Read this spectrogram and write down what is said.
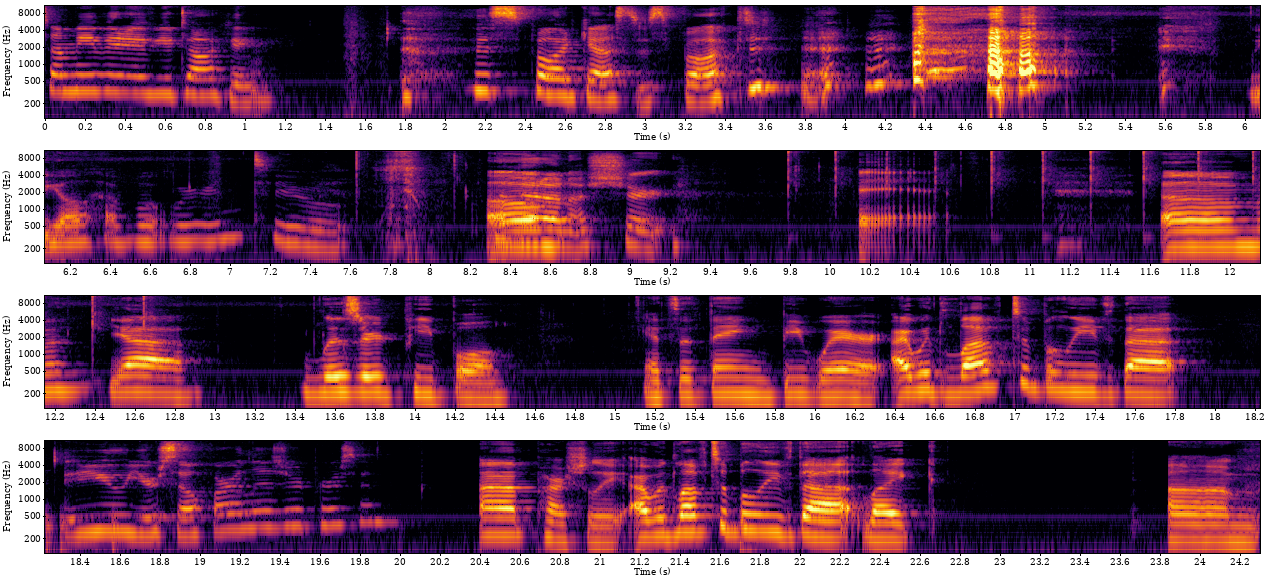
send me a video of you talking. this podcast is fucked. We all have what we're into. Put that on a shirt. Um, yeah. Lizard people. It's a thing. Beware. I would love to believe that You yourself are a lizard person? uh partially. I would love to believe that like um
